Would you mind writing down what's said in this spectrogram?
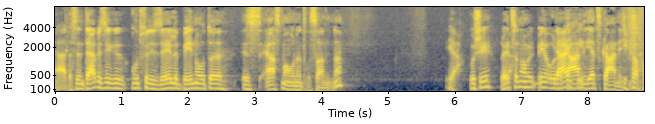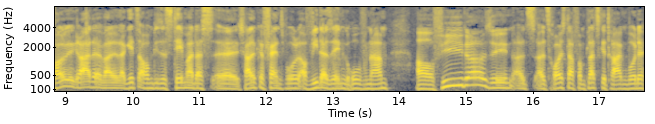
Ja, das sind Derby-Siege, gut für die Seele. B-Note ist erstmal uninteressant, ne? Ja. Buschi, redest du noch mit mir oder Ja, gar, ich- jetzt gar nicht? Ich verfolge gerade, weil da geht es auch um dieses Thema, dass äh, Schalke-Fans wohl auf Wiedersehen gerufen haben. Auf Wiedersehen, als, als Reus da vom Platz getragen wurde.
